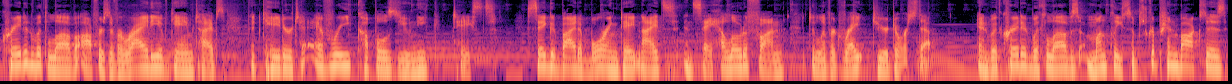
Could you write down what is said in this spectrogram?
Crated with Love offers a variety of game types that cater to every couple's unique tastes. Say goodbye to boring date nights and say hello to fun delivered right to your doorstep. And with Crated with Love's monthly subscription boxes,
